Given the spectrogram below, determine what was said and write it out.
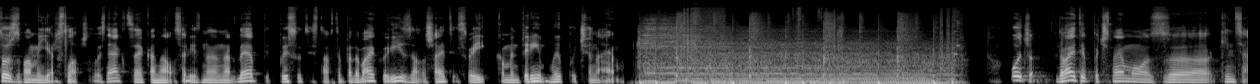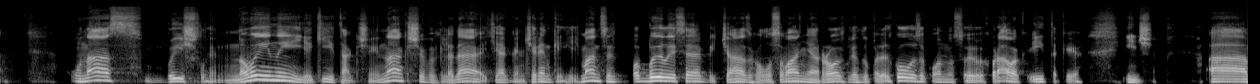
Тож з вами Ярослав Шелезняк, це канал Залізна НРД. Підписуйтесь, ставте подобайку і залишайте свої коментарі. Ми починаємо. Отже, давайте почнемо з кінця. У нас вийшли новини, які так чи інакше виглядають, як Гончаренко і Гетьманцев побилися під час голосування розгляду податкового закону, своїх правок і таке інше. А,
